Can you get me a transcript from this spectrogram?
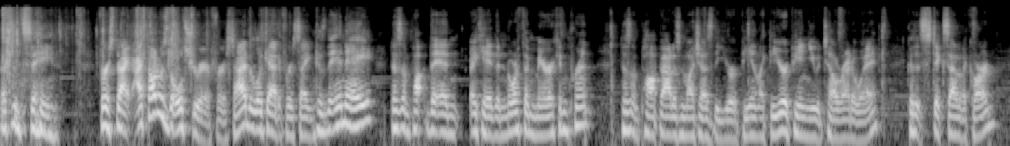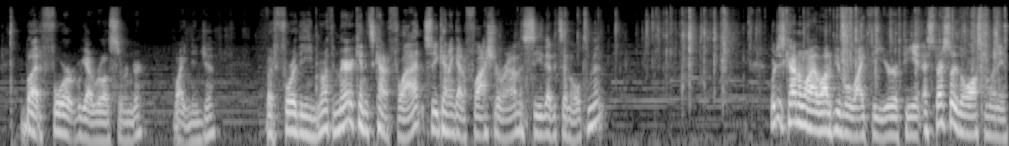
That's insane. First pack. I thought it was the Ultra Rare first. I had to look at it for a second because the NA doesn't pop. The N, okay, the North American print doesn't pop out as much as the European. Like the European, you would tell right away because it sticks out of the card. But for we got Royal Surrender, White Ninja. But for the North American, it's kind of flat, so you kind of got to flash it around to see that it's an ultimate. Which is kind of why a lot of people like the European, especially the Lost Millennium.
